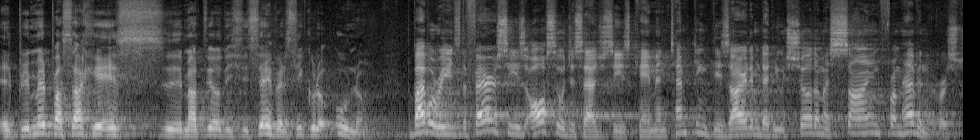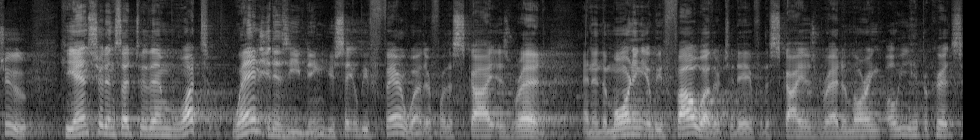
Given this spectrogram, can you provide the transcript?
El primer pasaje es eh, Mateo 16, versículo 1. The Bible reads The Pharisees also the Sadducees came and tempting desired him that he would show them a sign from heaven. Verse 2. He answered and said to them, What? When it is evening, you say it will be fair weather, for the sky is red. And in the morning it will be foul weather today, for the sky is red and lowering. O ye hypocrites,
